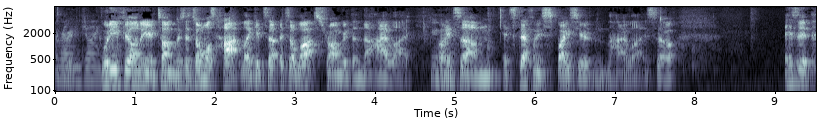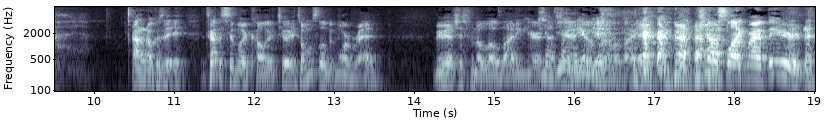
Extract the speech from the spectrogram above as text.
I'm really Agree. enjoying. What are you feeling in your tongue? Because it's almost hot. Like it's a it's a lot stronger than the Jai Alai. It's um it's definitely spicier than the Jai Alai. So is it? I don't know because it, it it's got a similar color to it. It's almost a little bit more red. Maybe that's just from the low lighting here in the Just like studio. your go beard. go, like- Yeah. just like my beard.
